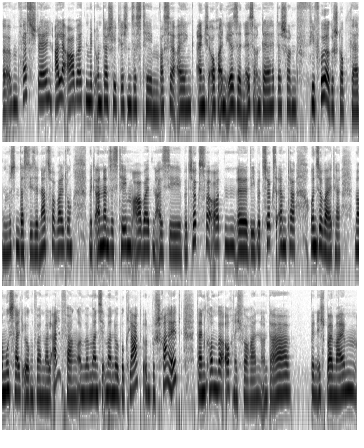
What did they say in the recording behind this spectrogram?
ähm, feststellen, alle arbeiten mit unterschiedlichen Systemen, was ja eigentlich auch ein Irrsinn ist und der hätte schon viel früher gestoppt werden müssen, dass die Senatsverwaltung mit anderen Systemen arbeiten als die Bezirksverordnung Orten, äh, die Bezirksämter und so weiter. Man muss halt irgendwann mal anfangen. Und wenn man es immer nur beklagt und beschreibt, dann kommen wir auch nicht voran. Und da bin ich bei meinem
